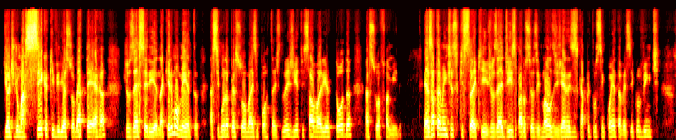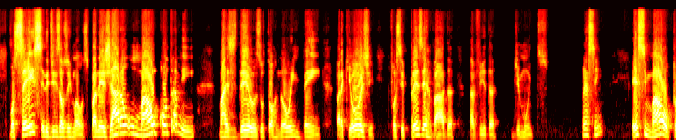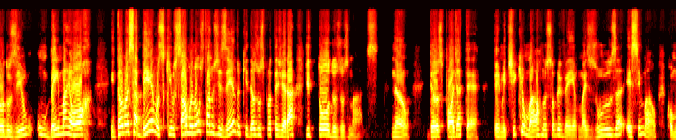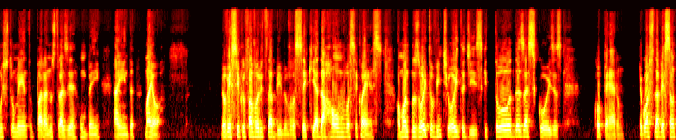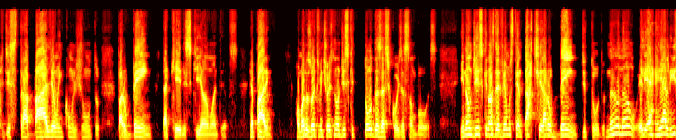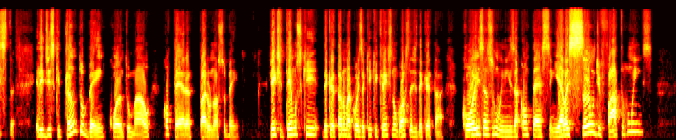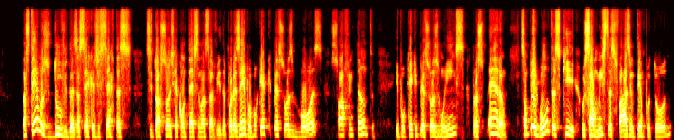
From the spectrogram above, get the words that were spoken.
diante de uma seca que viria sobre a terra, José seria, naquele momento, a segunda pessoa mais importante do Egito e salvaria toda a sua família. É exatamente isso que, que José diz para os seus irmãos em Gênesis capítulo 50, versículo 20. Vocês, ele diz aos irmãos, planejaram o mal contra mim, mas Deus o tornou em bem, para que hoje fosse preservada a vida de muitos. Não é assim? Esse mal produziu um bem maior então nós sabemos que o salmo não está nos dizendo que Deus nos protegerá de todos os males. Não, Deus pode até permitir que o mal nos sobrevenha, mas usa esse mal como instrumento para nos trazer um bem ainda maior. Meu versículo favorito da Bíblia, você que é da Roma, você conhece. Romanos 8, 28 diz que todas as coisas cooperam. Eu gosto da versão que diz trabalham em conjunto para o bem daqueles que amam a Deus. Reparem, Romanos 8, 28 não diz que todas as coisas são boas. E não diz que nós devemos tentar tirar o bem de tudo. Não, não, ele é realista. Ele diz que tanto o bem quanto o mal coopera para o nosso bem. Gente, temos que decretar uma coisa aqui que crente não gosta de decretar. Coisas ruins acontecem e elas são de fato ruins. Nós temos dúvidas acerca de certas situações que acontecem na nossa vida. Por exemplo, por que, que pessoas boas sofrem tanto? E por que, que pessoas ruins prosperam? São perguntas que os salmistas fazem o tempo todo.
